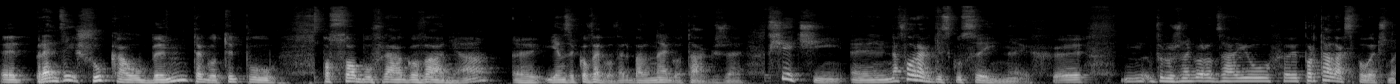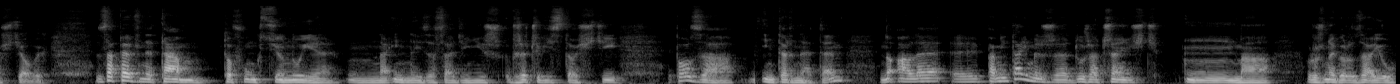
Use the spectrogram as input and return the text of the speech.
E, Prędzej szukałbym tego typu sposobów reagowania e, językowego, werbalnego także w sieci, e, na forach dyskusyjnych, e, w różnego rodzaju e, portalach społecznościowych. Zapewne tam to funkcjonuje mm, na innej zasadzie niż w rzeczywistości poza internetem, no ale y, pamiętajmy, że duża część mm, ma różnego rodzaju,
